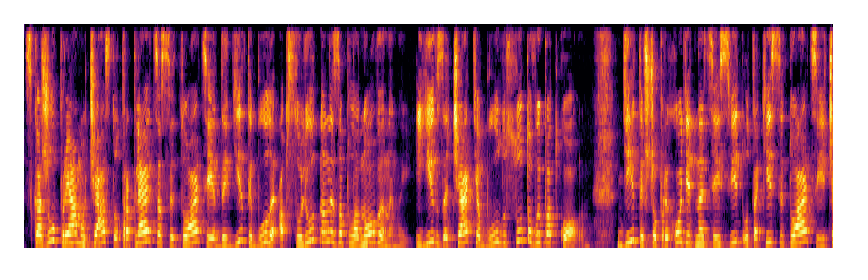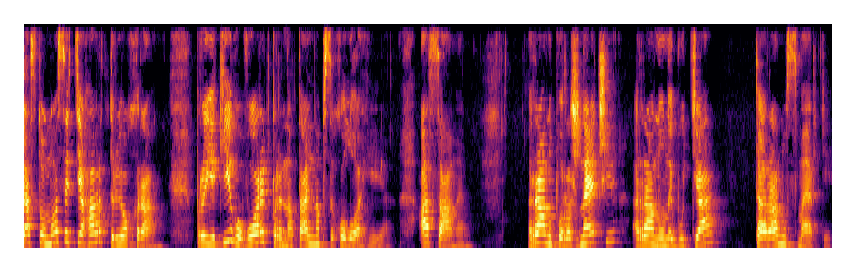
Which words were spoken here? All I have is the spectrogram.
Скажу прямо, часто трапляються ситуації, де діти були абсолютно незапланованими, і їх зачаття було суто випадковим. Діти, що приходять на цей світ у такій ситуації, часто носять тягар трьох ран, про які говорить пренатальна психологія. А саме рану порожнечі, рану небуття та рану смерті.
